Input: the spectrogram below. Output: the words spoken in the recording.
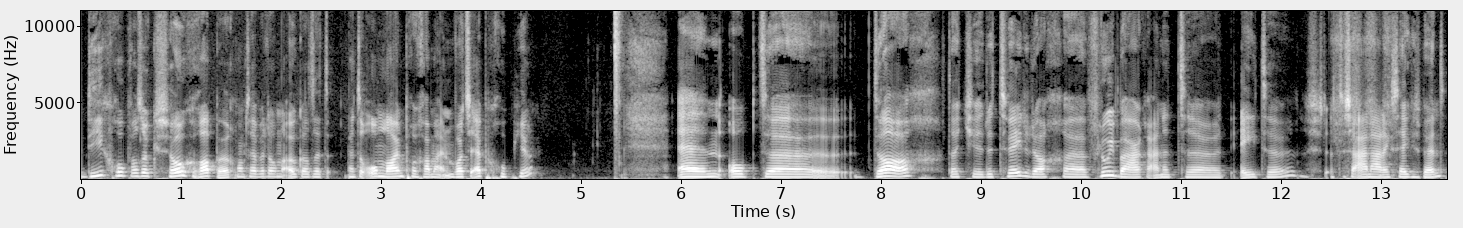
die groep was ook zo grappig. Want we hebben dan ook altijd met een online programma een WhatsApp groepje. En op de dag dat je de tweede dag uh, vloeibaar aan het uh, eten, dus tussen aanhalingstekens bent,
